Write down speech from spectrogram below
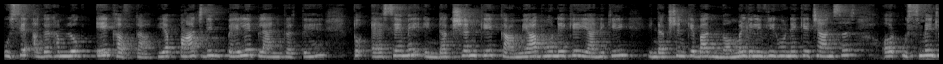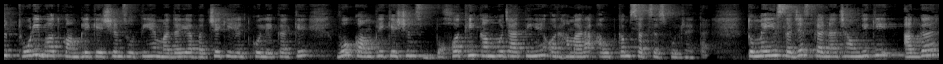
उसे अगर हम लोग एक हफ़्ता या पाँच दिन पहले प्लान करते हैं तो ऐसे में इंडक्शन के कामयाब होने के, यानी कि इंडक्शन के बाद नॉर्मल डिलीवरी होने के चांसेस और उसमें जो थोड़ी बहुत कॉम्प्लिकेशंस होती हैं मदर या बच्चे की हेल्थ को लेकर के, वो कॉम्प्लिकेशंस बहुत ही कम हो जाती हैं और हमारा आउटकम सक्सेसफुल रहता है। तो मैं ये सजेस्ट करना चाहूँगी कि अगर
